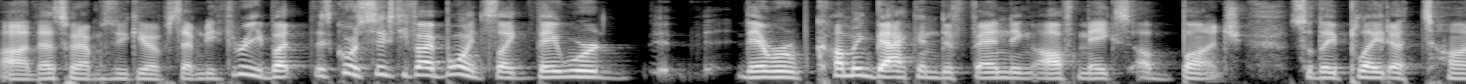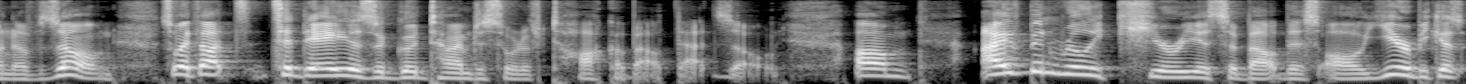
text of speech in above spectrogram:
Uh, that's what happens when you give up 73. But they scored 65 points. Like they were they were coming back and defending off makes a bunch. So they played a ton of zone. So I thought today is a good time to sort of talk about that zone. Um, I've been really curious about this all year because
